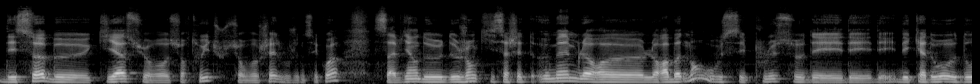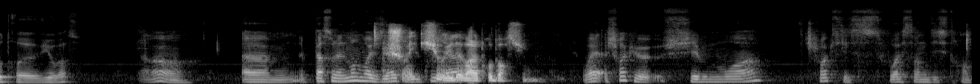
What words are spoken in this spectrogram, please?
des subs euh, qu'il y a sur, sur Twitch ou sur vos chaînes ou je ne sais quoi, ça vient de, de gens qui s'achètent eux-mêmes leur, euh, leur abonnement ou c'est plus des, des, des, des cadeaux d'autres viewers? Oh. euh, Personnellement, moi je dirais. Je serais curieux d'avoir la proportion. Ouais, je crois que chez moi, je crois que c'est 70-30.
